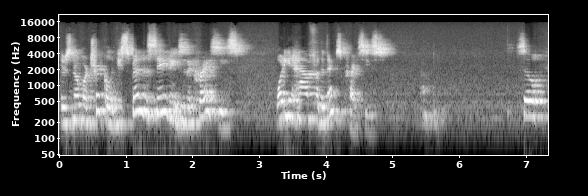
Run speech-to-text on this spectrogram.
There's no more trickle. If you spend the savings in a crisis, what do you have for the next crisis? So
